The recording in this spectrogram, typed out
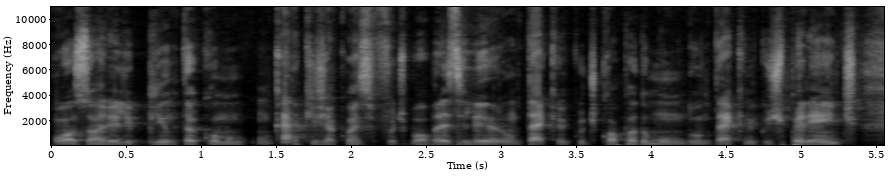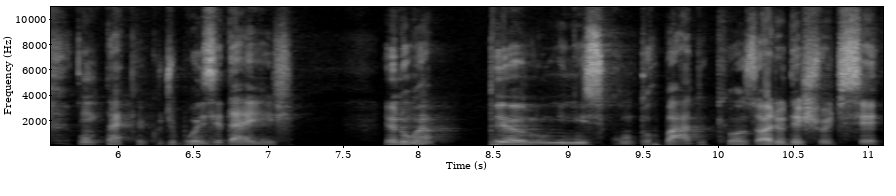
o Osório ele pinta como um cara que já conhece o futebol brasileiro, um técnico de Copa do Mundo, um técnico experiente, um técnico de boas ideias. E não é pelo início conturbado que o Osório deixou de ser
